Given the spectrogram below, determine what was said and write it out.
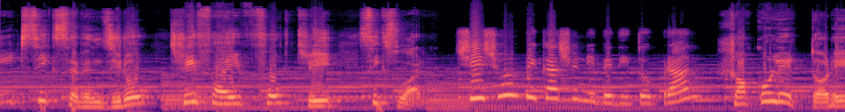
eight six seven zero three five four three six one শিশুর বিকাশে নিবেদিত প্রাণ। সকলের তরে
